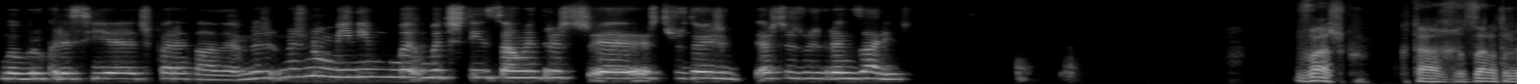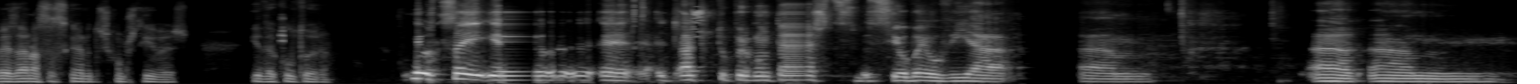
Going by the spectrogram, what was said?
uma burocracia disparatada, mas, mas no mínimo uma, uma distinção entre estes, eh, estes dois, estas duas grandes áreas. Vasco, que está a rezar outra vez à Nossa Senhora dos Combustíveis e da Cultura. Eu sei, eu, eu, eh, eu, acho que tu perguntaste se eu bem ouvi a. Um, a, um,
